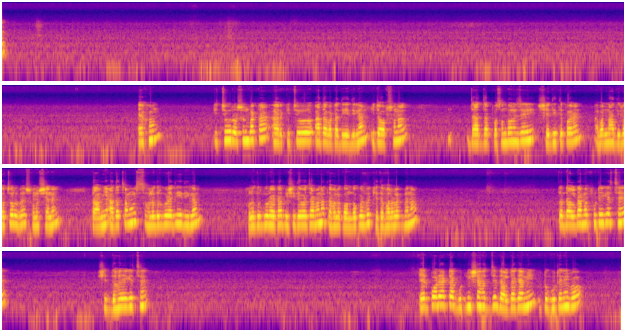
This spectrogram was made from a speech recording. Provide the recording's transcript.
এখন কিছু রসুন বাটা আর কিছু আদা বাটা দিয়ে দিলাম। এটা অপশনাল যার যার পছন্দ অনুযায়ী সে দিতে পারেন। আবার না দিলেও চলবে, সমস্যা নেই। তা আমি আধা চামচ হলুদের গুঁড়া দিয়ে দিলাম। হলুদের গুঁড়াটা বেশি দেওয়া যাবে না, তাহলে গন্ধ করবে, খেতে ভালো লাগবে না। তো ডালটা আমার ফুটে গেছে, সিদ্ধ হয়ে গেছে। এরপরে একটা গুটনির সাহায্যে ডালটাকে আমি একটু ঘুটে নেব।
